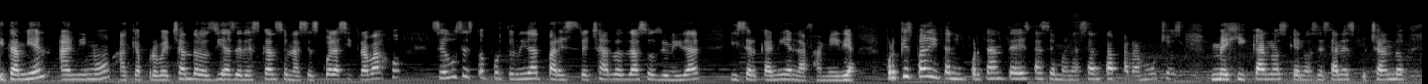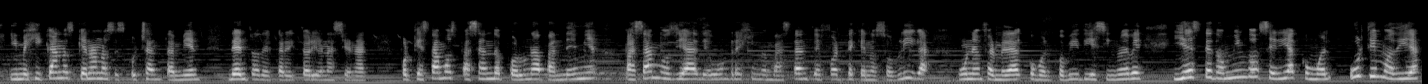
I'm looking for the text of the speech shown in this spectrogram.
Y también animó a que aprovechando los días de descanso en las escuelas y trabajo, se use esta oportunidad para estrechar los lazos de unidad y cercanía en la familia. ¿Por qué es para tan importante esta Semana Santa para muchos mexicanos que nos están escuchando y mexicanos que no nos escuchan también dentro del territorio nacional? Porque estamos pasando por una pandemia, pasamos ya de un régimen bastante fuerte que nos obliga una enfermedad como el COVID-19 y este domingo sería como el último día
